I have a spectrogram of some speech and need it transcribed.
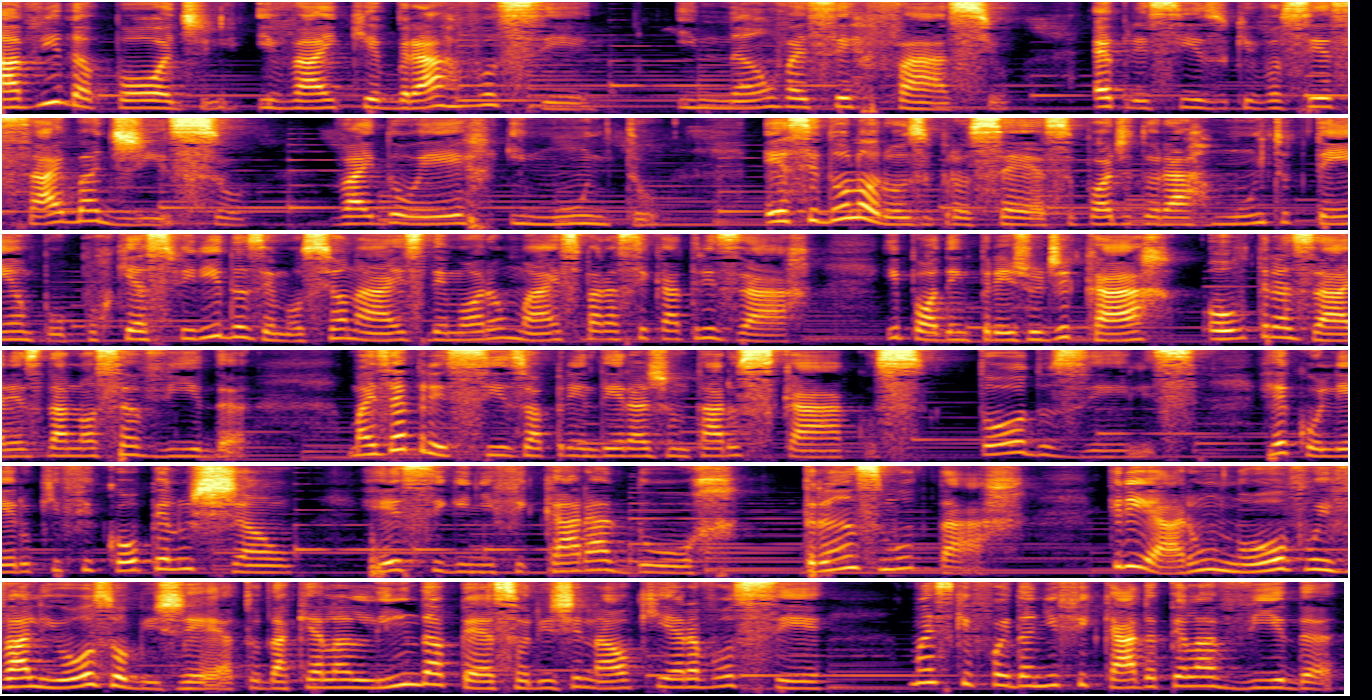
A vida pode e vai quebrar você, e não vai ser fácil. É preciso que você saiba disso. Vai doer e muito. Esse doloroso processo pode durar muito tempo porque as feridas emocionais demoram mais para cicatrizar e podem prejudicar outras áreas da nossa vida. Mas é preciso aprender a juntar os cacos, todos eles, recolher o que ficou pelo chão ressignificar a dor, transmutar, criar um novo e valioso objeto daquela linda peça original que era você, mas que foi danificada pela vida.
